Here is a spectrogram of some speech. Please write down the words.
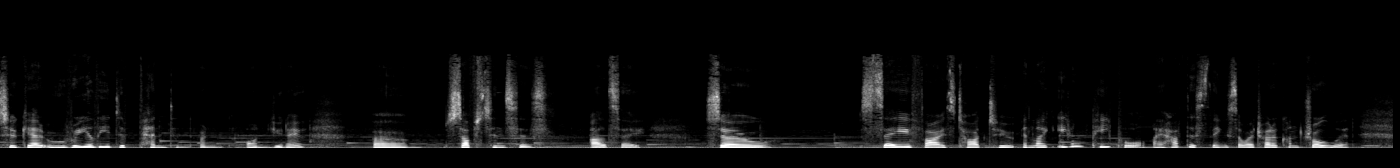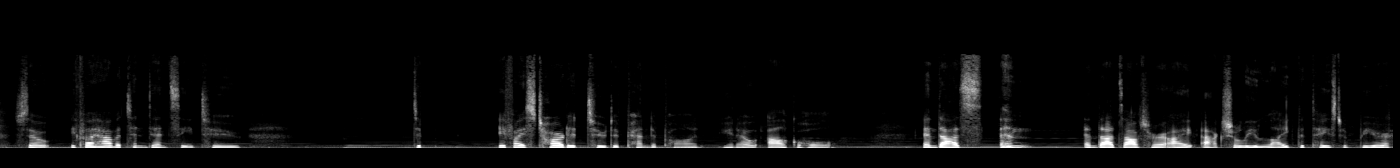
to get really dependent on on you know um, substances i'll say. So say if I start to, and like even people, I have this thing, so I try to control it. So if I have a tendency to, de- if I started to depend upon, you know, alcohol, and that's and and that's after I actually like the taste of beer,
